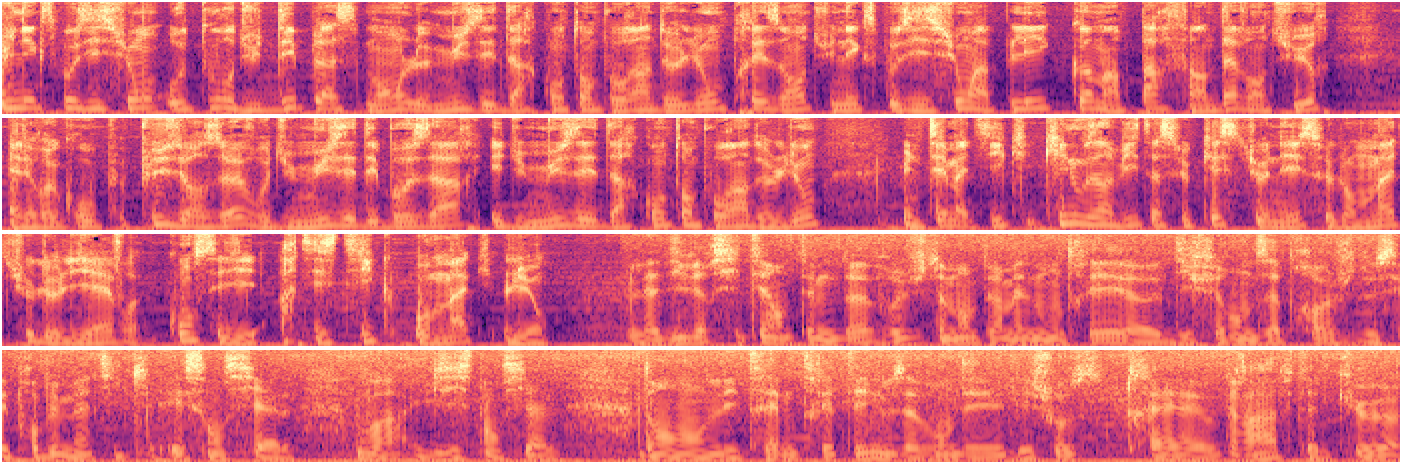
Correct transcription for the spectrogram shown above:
Une exposition autour du déplacement. Le musée d'art contemporain de Lyon présente une exposition appelée Comme un parfum d'aventure. Elle regroupe plusieurs œuvres du musée des beaux-arts et du musée d'art contemporain de Lyon. Une thématique qui nous invite à se questionner selon Mathieu Lelièvre, conseiller artistique au MAC Lyon. La diversité en thème d'œuvre, justement, permet de montrer euh, différentes approches de ces problématiques essentielles, voire existentielles. Dans les thèmes traités, nous avons des, choses très graves, telles que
